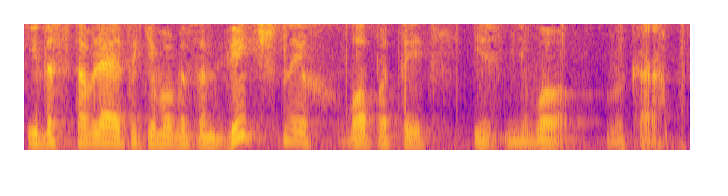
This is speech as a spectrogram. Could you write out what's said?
и доставляя таким образом вечные хлопоты из него выкарабкиваться.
